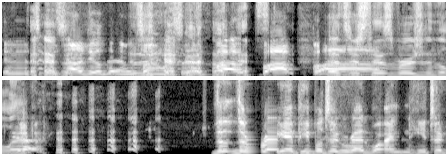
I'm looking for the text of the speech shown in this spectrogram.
If it's, it's not a Neil Diamond song unless it has bop, That's- bop, bop. That's just his version of the lick. the the reggae people took red wine and he took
